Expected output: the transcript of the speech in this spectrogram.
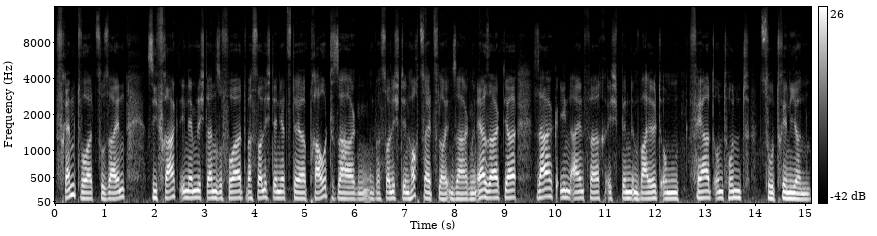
Fremdwort zu sein. Sie fragt ihn nämlich dann sofort, was soll ich denn jetzt der Braut sagen und was soll ich den Hochzeitsleuten sagen? Und er sagt, ja, sag ihnen einfach, ich bin im Wald, um Pferd und Hund zu trainieren.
